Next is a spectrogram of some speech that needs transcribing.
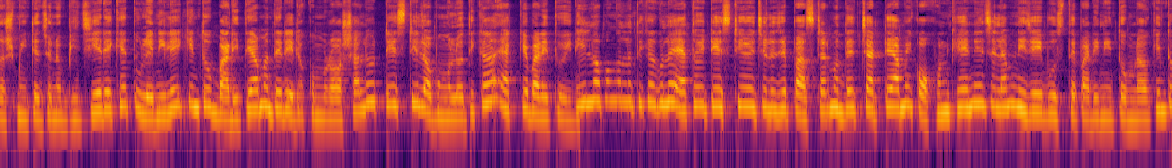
দশ মিনিটের জন্য ভিজিয়ে রেখে তুলে নিলেই কিন্তু বাড়িতে আমাদের এরকম রসালো টেস্টি লবঙ্গ লতিকা একেবারে তৈরি। এই লবঙ্গ লতিকাগুলো এতই টেস্টি হয়েছিল যে পাঁচটার মধ্যে চারটে আমি কখন খেয়ে নিয়েছিলাম নিজেই বুঝতে পারিনি, তোমরাও কিন্তু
